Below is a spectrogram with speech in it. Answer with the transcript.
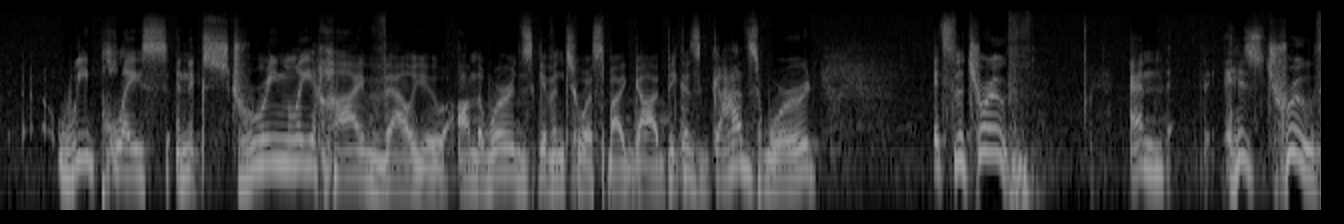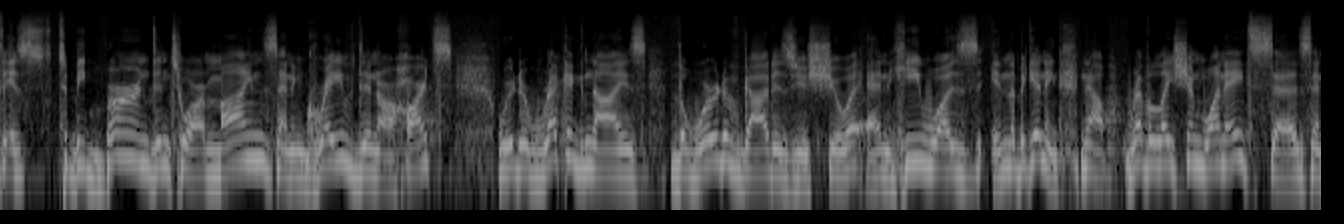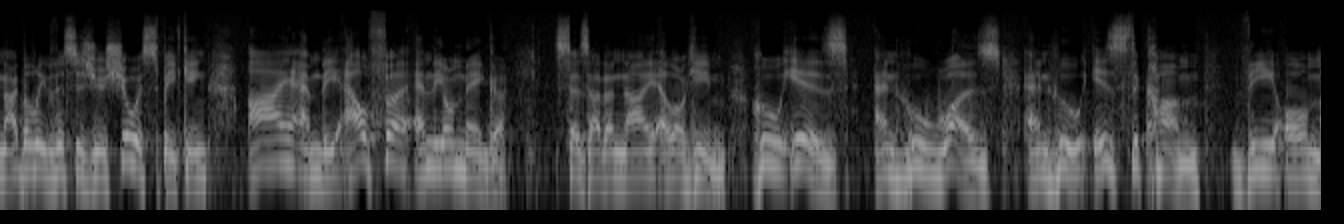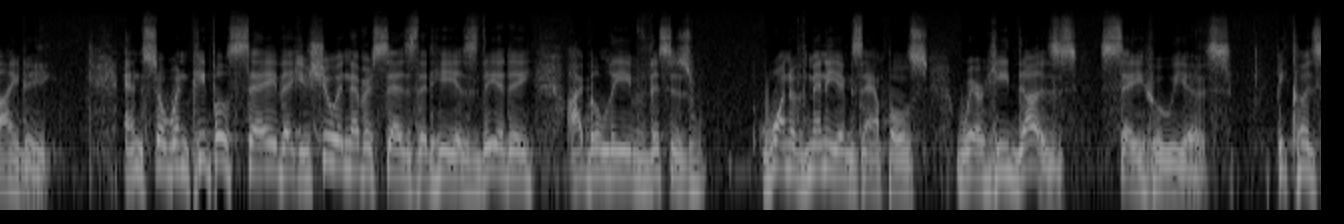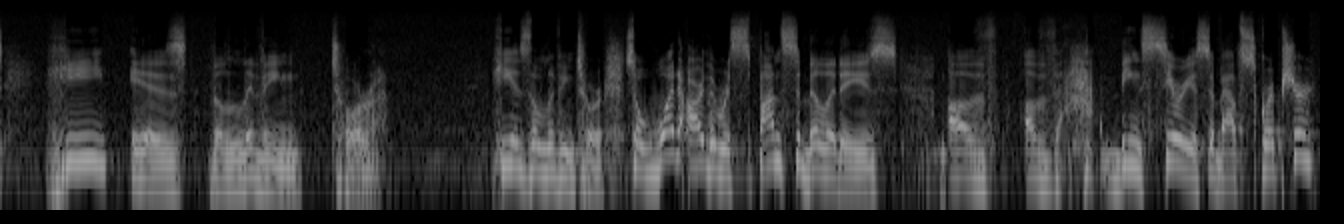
we place an extremely high value on the words given to us by God because God's word, it's the truth. And his truth is to be burned into our minds and engraved in our hearts. We're to recognize the Word of God is Yeshua, and He was in the beginning. Now, Revelation 1 8 says, and I believe this is Yeshua speaking, I am the Alpha and the Omega, says Adonai Elohim, who is and who was and who is to come, the Almighty. And so when people say that Yeshua never says that he is deity, I believe this is one of many examples where he does say who he is. Because he is the living Torah. He is the living Torah. So, what are the responsibilities of, of being serious about Scripture?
